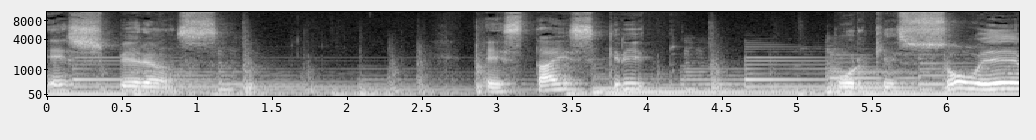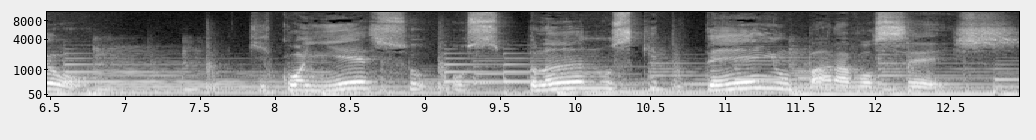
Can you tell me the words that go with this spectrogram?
esperança. Está escrito: porque sou eu que conheço os planos que tenho para vocês,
